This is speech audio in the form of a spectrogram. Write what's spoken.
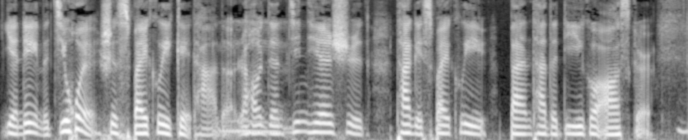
演电影的机会是 Spike Lee 给他的，然后呢，嗯今天是他给 Spike Lee 颁他的第一个 Oscar，、嗯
